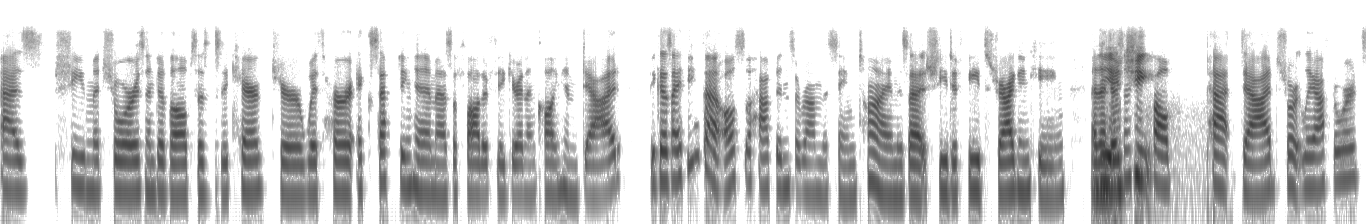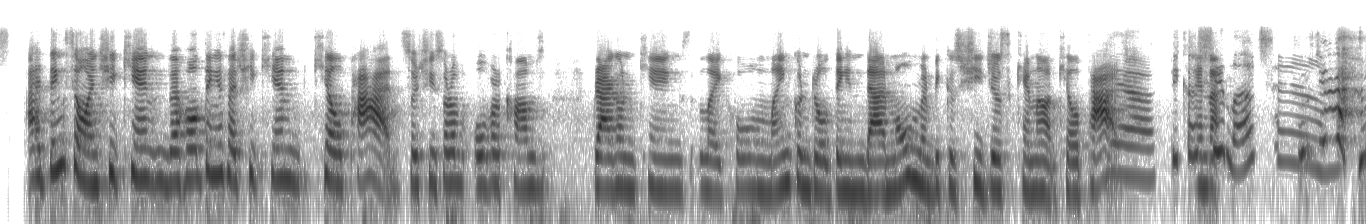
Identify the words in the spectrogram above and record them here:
as she matures and develops as a character, with her accepting him as a father figure and then calling him dad, because I think that also happens around the same time, is that she defeats Dragon King and then Yeah, doesn't she she- call Pat dad shortly afterwards? I think so, and she can't. The whole thing is that she can't kill Pat, so she sort of overcomes Dragon King's like whole mind control thing in that moment because she just cannot kill Pat. Yeah, because And she that- loves him. Yeah,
